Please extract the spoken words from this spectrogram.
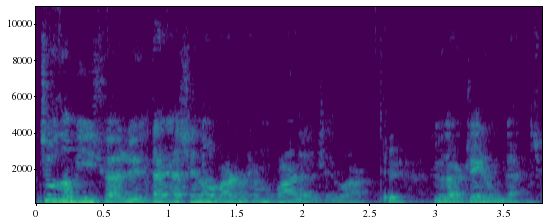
就这么一旋律，大家谁能玩出什么花来，谁玩，对，有点这种感觉。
